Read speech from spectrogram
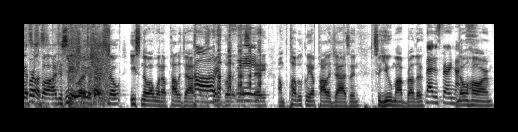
while. First of all, I just You see did one Eric. Snow, East Snow, I want to apologize Oh, for the straight bullet see. yesterday. I'm publicly apologizing to you, my brother. That is very nice. No harm,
